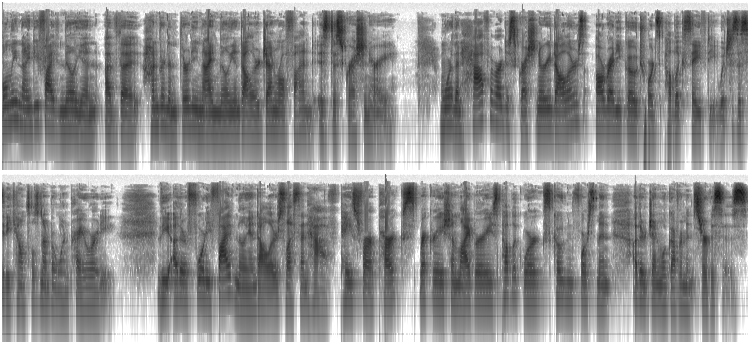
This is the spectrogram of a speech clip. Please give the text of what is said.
Only 95 million of the 139 million dollar general fund is discretionary. More than half of our discretionary dollars already go towards public safety, which is the City Council's number one priority. The other $45 million, less than half, pays for our parks, recreation libraries, public works, code enforcement, other general government services.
